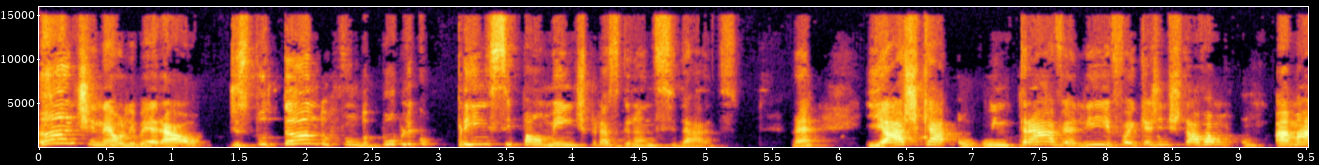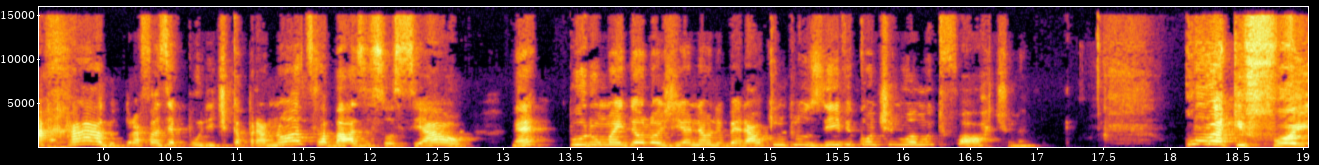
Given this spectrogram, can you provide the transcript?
anti-neoliberal, disputando o fundo público, principalmente para as grandes cidades. Né? E acho que a, o, o, entrave ali foi que a gente estava amarrado para fazer política para nossa base social, né? por uma ideologia neoliberal que, inclusive, continua muito forte. Né? Como é que foi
